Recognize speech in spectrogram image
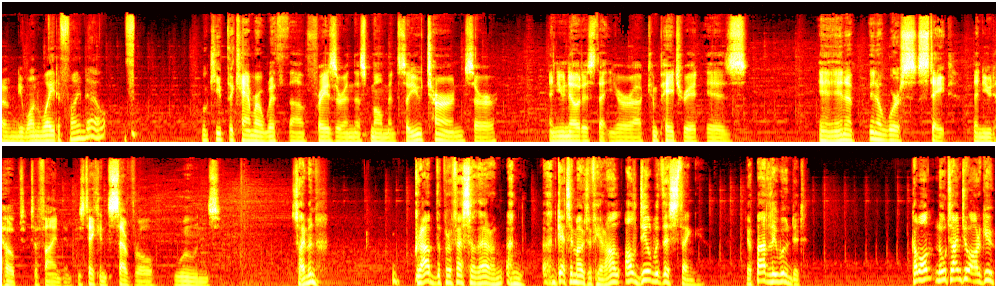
Only one way to find out. We'll keep the camera with uh, Fraser in this moment. So you turn, sir, and you notice that your uh, compatriot is in, in a in a worse state than you'd hoped to find him. He's taken several wounds. Simon, grab the professor there and, and, and get him out of here. I'll, I'll deal with this thing. You're badly wounded. Come on, no time to argue.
